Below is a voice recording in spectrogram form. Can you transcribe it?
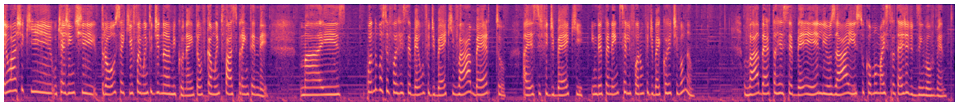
Eu acho que o que a gente trouxe aqui foi muito dinâmico, né? Então fica muito fácil para entender. Mas quando você for receber um feedback, vá aberto a esse feedback, independente se ele for um feedback corretivo ou não. Vá aberto a receber ele e usar isso como uma estratégia de desenvolvimento.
